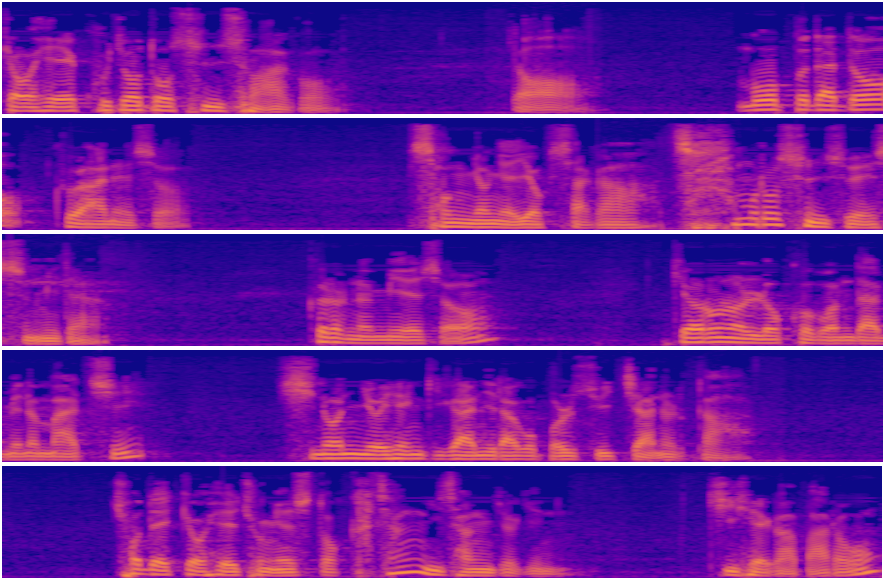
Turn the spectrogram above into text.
교회의 구조도 순수하고 또 무엇보다도 그 안에서 성령의 역사가 참으로 순수했습니다. 그런 의미에서 결혼을 놓고 본다면 마치 신혼여행 기간이라고 볼 수 있지 않을까. 초대교회 중에서도 가장 이상적인 기회가 바로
